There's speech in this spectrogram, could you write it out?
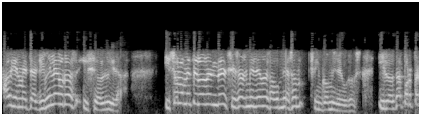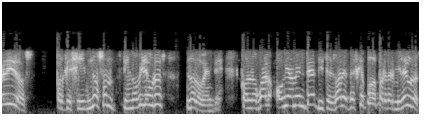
Alguien mete aquí mil euros y se olvida. Y solamente lo vende si esos mil euros algún día son cinco mil euros. Y los da por perdidos, porque si no son cinco mil euros, no lo vende. Con lo cual, obviamente, dices, vale, es que puedo perder mil euros.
